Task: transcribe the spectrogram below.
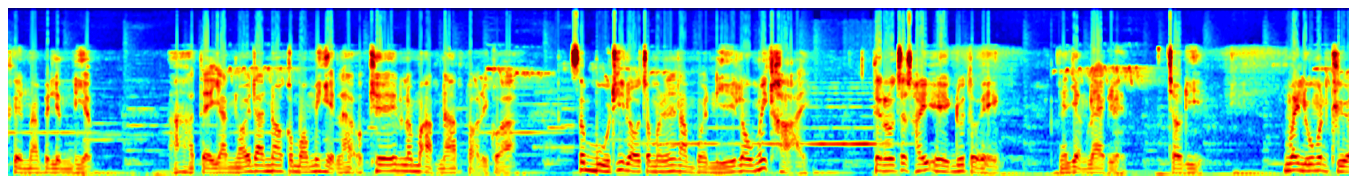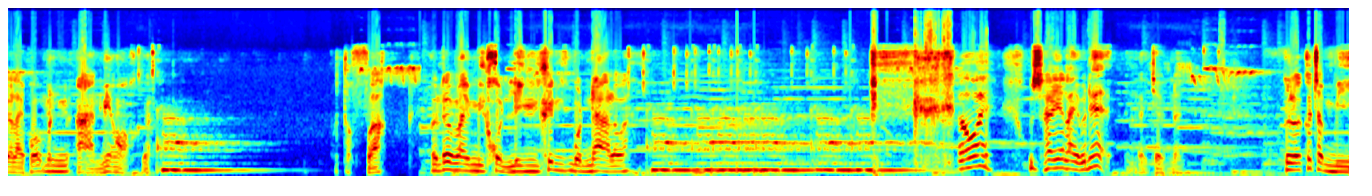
เกิดมาเป็นเหลี่ยมๆอ่าแต่อย่างน้อยด้านนอกก็มองไม่เห็นแล้วโอเคเรามาอาบน้ำต่อดีกว่า สบู่ที่เราจะมาแนะนำวันนี้เราไม่ขาย แต่เราจะใช้เองด้วยตัวเองงั้นอย่างแรกเลย เจ้าดี ไม่รู้มันคืออะไร เพราะมันอ่านไม่ออกอะ What the fuck แล้วทำไมมีขนลิงขึ้นบนหน้าแล้ววะเอ้ยกูใช้อะไรวะเนี่ยหลังจากนั้นแล้วก็จะมี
